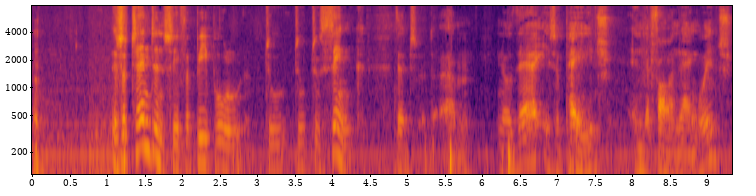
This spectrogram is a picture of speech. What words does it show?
There's a tendency for people to, to, to think that um, you know, there is a page in the foreign language,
